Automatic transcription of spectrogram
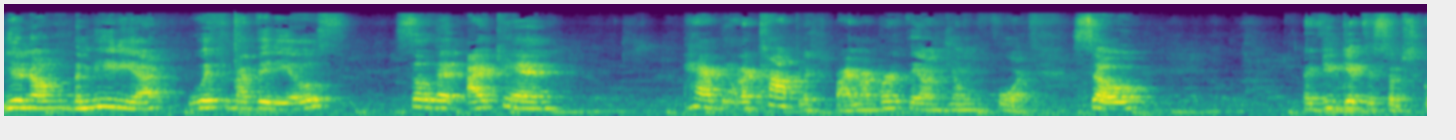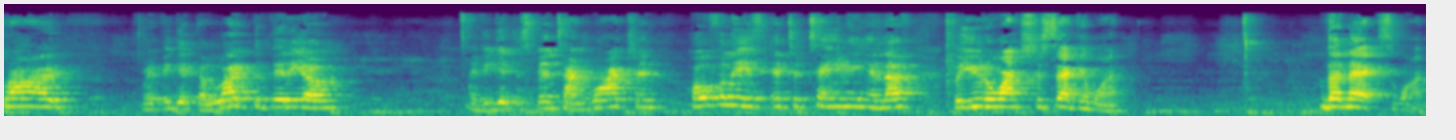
you know, the media with my videos so that I can have that accomplished by my birthday on June 4th. So if you get to subscribe, if you get to like the video, if you get to spend time watching, hopefully it's entertaining enough for you to watch the second one, the next one,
